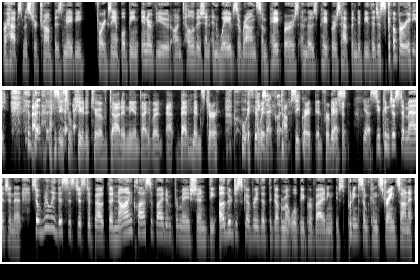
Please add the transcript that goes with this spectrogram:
perhaps Mr. Trump is maybe for example, being interviewed on television and waves around some papers, and those papers happen to be the discovery that the, as he's reputed to have done in the indictment at Bedminster with, exactly. with top secret information. Yes. yes, you can just imagine it. So really, this is just about the non-classified information. The other discovery that the government will be providing is putting some constraints on it.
